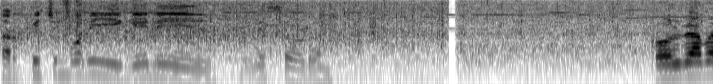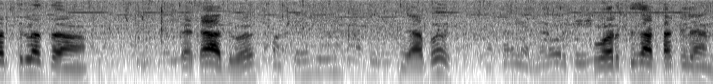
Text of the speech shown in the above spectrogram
सर्पीची मोरी गेली. गेली सोडून. कोलब्या भरतील आता. त्या काय आत बघ. या बघ. वरतीच अटकल्यान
